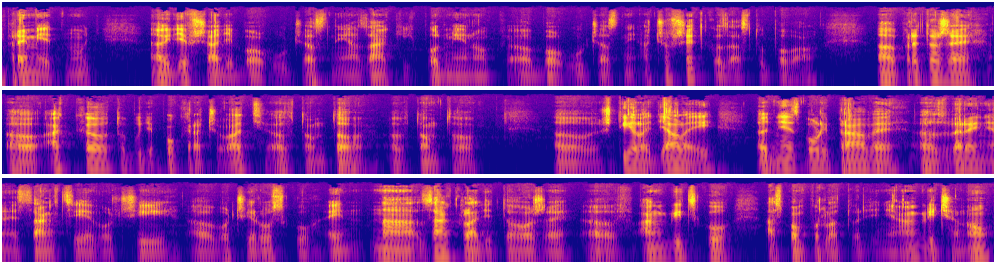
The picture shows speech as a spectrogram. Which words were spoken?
premietnúť, kde všade bol účastný a za akých podmienok bol účastný a čo všetko zastupoval. Pretože ak to bude pokračovať v tomto, v tomto štýle ďalej, dnes boli práve zverejnené sankcie voči, voči Rusku. Na základe toho, že v Anglicku, aspoň podľa tvrdenia Angličanov,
